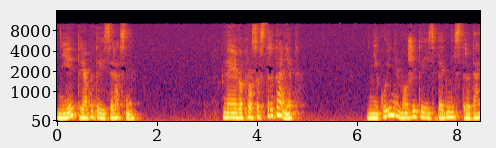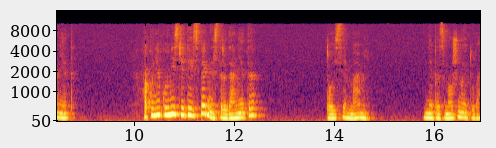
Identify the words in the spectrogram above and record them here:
Ние трябва да израснем. Не е въпроса в страданията. Никой не може да избегне страданията. Ако някой мисли да избегне страданията, той се мами. Невъзможно е това.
